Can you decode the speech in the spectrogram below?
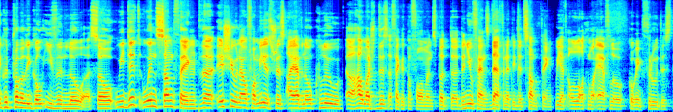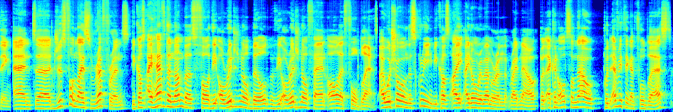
I could probably go even lower. So we did win something. The issue now for me is just I have no clue uh, how much this affected performance, but the, new fans definitely did something. We have a lot more airflow going through this thing. And uh, just for nice reference, because I have the numbers for the original build with the original fan all at full blast. I would show on the screen because I, I don't remember them right now, but I can also now put everything at full blast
